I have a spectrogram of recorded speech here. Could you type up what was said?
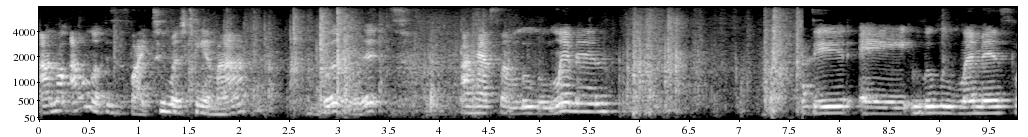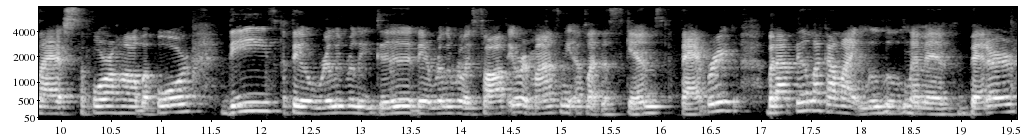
I know I don't know if this is like too much TMI but I have some Lululemon I did a Lululemon slash Sephora haul before. These feel really, really good. They're really, really soft. It reminds me of like the Skims fabric, but I feel like I like Lululemon better.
